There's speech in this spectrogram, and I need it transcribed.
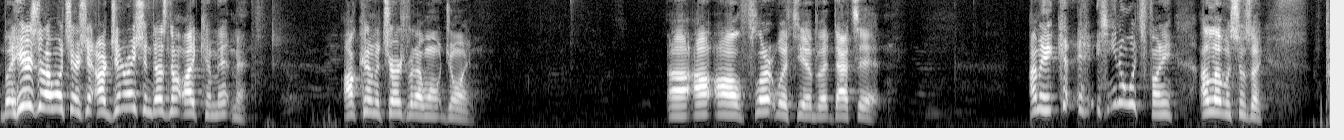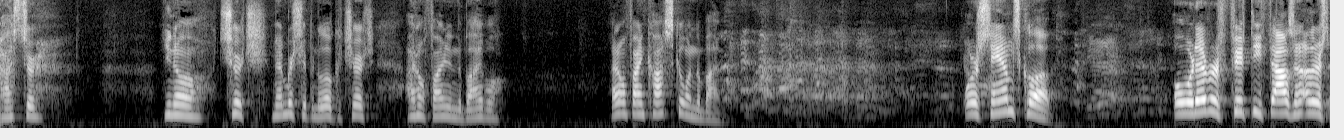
But here's what I want you to understand our generation does not like commitment. I'll come to church, but I won't join. Uh, I'll, I'll flirt with you, but that's it. I mean, you know what's funny? I love when someone's like, Pastor, you know, church membership in the local church, I don't find in the Bible. I don't find Costco in the Bible. or Sam's Club. Or whatever 50,000 others,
